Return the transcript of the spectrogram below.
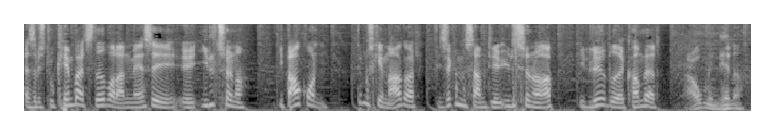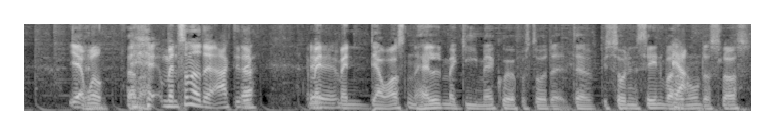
Altså hvis du kæmper et sted, hvor der er en masse øh, ildtønder i baggrunden, det er måske meget godt, for så kan man samle de her ildtønder op i løbet af combat. Af mine hænder. Ja, yeah, well. Men sådan noget der er agtigt, Ja. ikke? Men, Øh. men der var også en halv magi med, kunne jeg forstå. Da, da vi så den scene, var Ja. der nogen, der slås.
